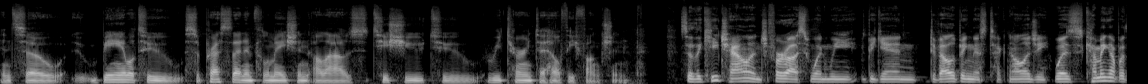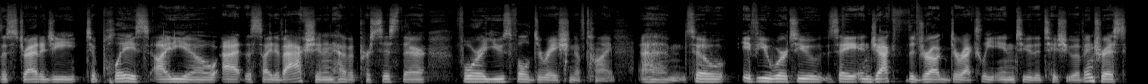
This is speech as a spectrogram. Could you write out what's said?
And so, being able to suppress that inflammation allows tissue to return to healthy function. So, the key challenge for us when we began developing this technology was coming up with a strategy to place IDO at the site of action and have it persist there for a useful duration of time. Um, so, if you were to, say, inject the drug directly into the tissue of interest,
